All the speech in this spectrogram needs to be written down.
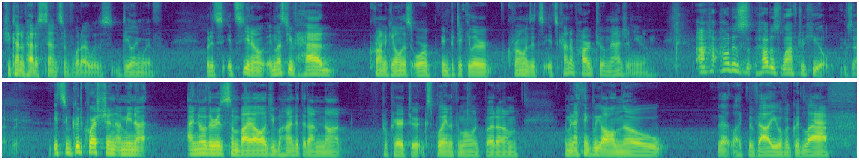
she kind of had a sense of what I was dealing with. But it's it's you know unless you've had chronic illness or in particular Crohn's, it's it's kind of hard to imagine. You know. Uh, how does how does laughter heal exactly? It's a good question. I mean, I, I know there is some biology behind it that I'm not prepared to explain at the moment, but um, I mean, I think we all know that like the value of a good laugh,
